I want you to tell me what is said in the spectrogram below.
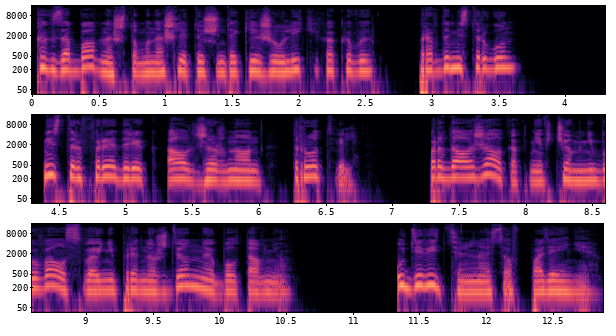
«Как забавно, что мы нашли точно такие же улики, как и вы. Правда, мистер Гун?» Мистер Фредерик Алджернон Тротвиль продолжал, как ни в чем не бывало, свою непринужденную болтовню. Удивительное совпадение.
